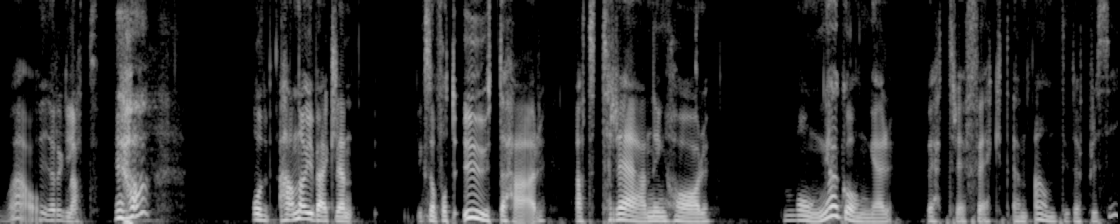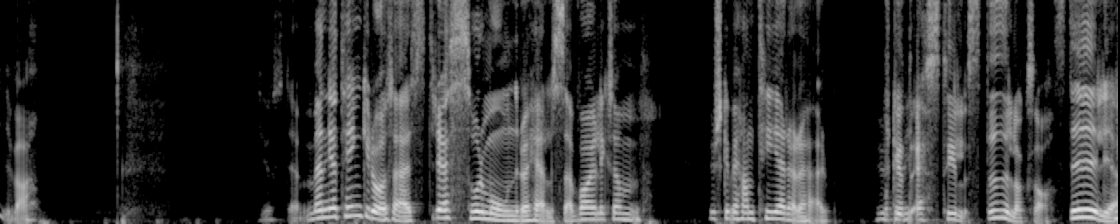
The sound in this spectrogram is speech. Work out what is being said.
Wow. hejade glatt. Ja. Och han har ju verkligen liksom fått ut det här att träning har många gånger bättre effekt än antidepressiva. Just det. Men jag tänker då så här, stress, hormoner och hälsa. Vad är liksom, hur ska vi hantera det här? Hur Och ska ett vi, S till, stil också. stil ja.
